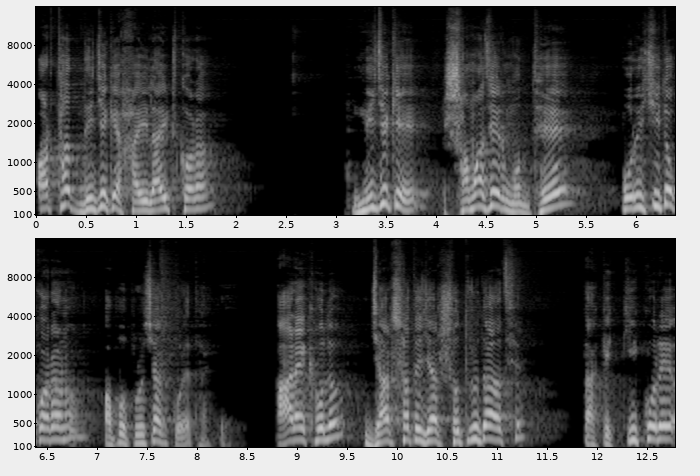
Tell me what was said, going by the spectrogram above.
অর্থাৎ নিজেকে হাইলাইট করা, নিজেকে সমাজের মধ্যে পরিচিত করানো, অপপ্রচার করে থাকে। আর এক হলো, যার সাথে যার শত্রুতা আছে তাকে কি করে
